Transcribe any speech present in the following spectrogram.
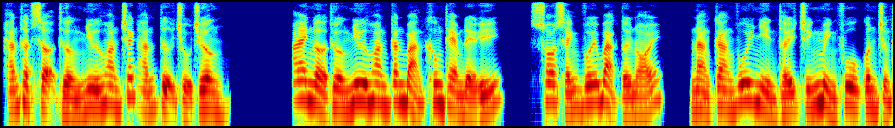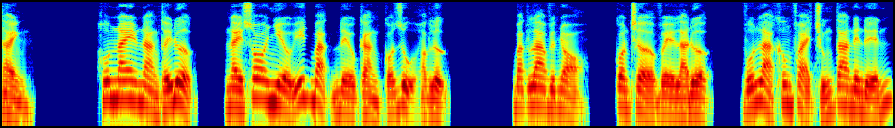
hắn thật sợ thường như hoan trách hắn tự chủ trương. Ai ngờ thường như hoan căn bản không thèm để ý, so sánh với bạc tới nói, nàng càng vui nhìn thấy chính mình phu quân trưởng thành. Hôm nay nàng thấy được, này so nhiều ít bạc đều càng có dụ hoặc lực. Bạc là việc nhỏ, còn trở về là được, vốn là không phải chúng ta nên đến.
